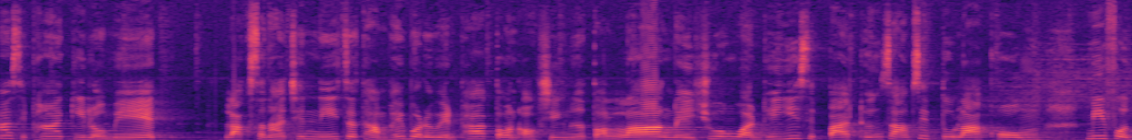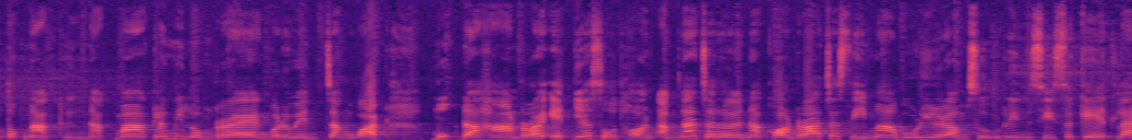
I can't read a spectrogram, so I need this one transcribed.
155 กิโลเมตร ลักษณะเช่นนี้จะทำให้บริเวณภาคตะวันออกเฉียงเหนือตอนล่างในช่วงวันที่ 28 ถึง 30 ตุลาคม มีฝนตกหนักถึงหนักมาก และมีลมแรงบริเวณจังหวัด มุกดาหารร้อยเอ็ดเยโสธรอำนาจเจริญนครราชสีมาบุรีรัมย์สุรินทร์ศรีสะเกดและ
